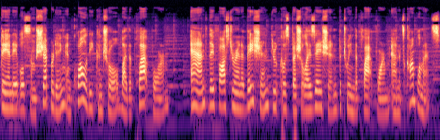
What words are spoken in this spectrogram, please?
they enable some shepherding and quality control by the platform, and they foster innovation through co specialization between the platform and its complements.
